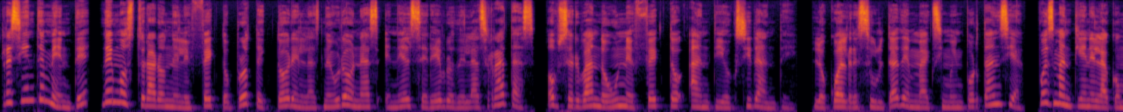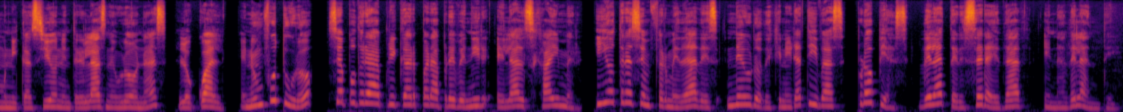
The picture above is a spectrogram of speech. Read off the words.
Recientemente demostraron el efecto protector en las neuronas en el cerebro de las ratas, observando un efecto antioxidante, lo cual resulta de máxima importancia, pues mantiene la comunicación entre las neuronas, lo cual, en un futuro, se podrá aplicar para prevenir el Alzheimer y otras enfermedades neurodegenerativas propias de la tercera edad en adelante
